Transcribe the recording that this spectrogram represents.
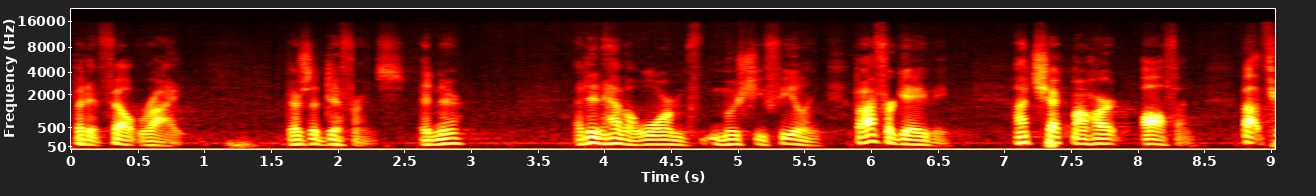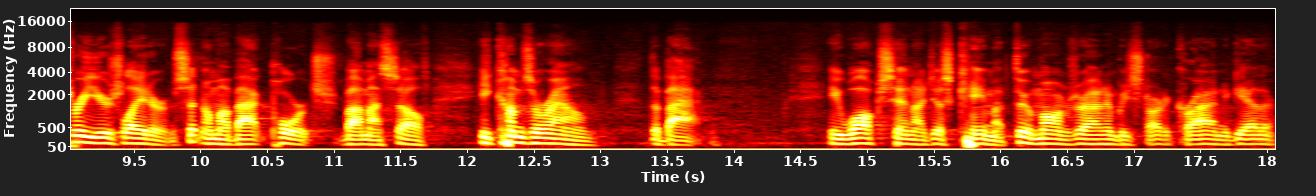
but it felt right. There's a difference, isn't there? I didn't have a warm, mushy feeling, but I forgave him. I checked my heart often. About three years later, I'm sitting on my back porch by myself. He comes around the back. He walks in. I just came up, threw my arms around him. We started crying together.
